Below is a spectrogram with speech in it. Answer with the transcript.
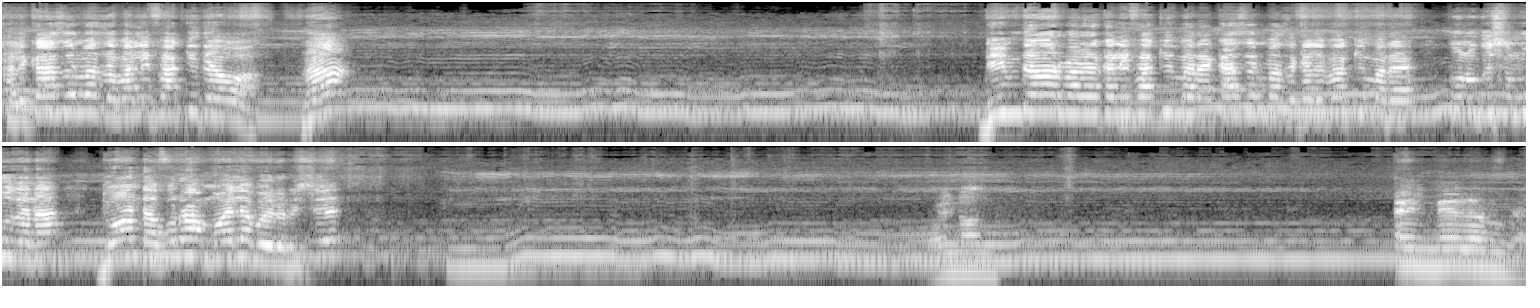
খালি কাজের মাঝে খালি ফাঁকি দেওয়া না? ডিম দেওয়ার মানে খালি ফাঁকি মারে কাজের মাঝে খালি ফাঁকি মারে কোনো কিছু বুঝে না। দোয়ানটা পুরো ময়লা ওই নন এই মেলাম না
